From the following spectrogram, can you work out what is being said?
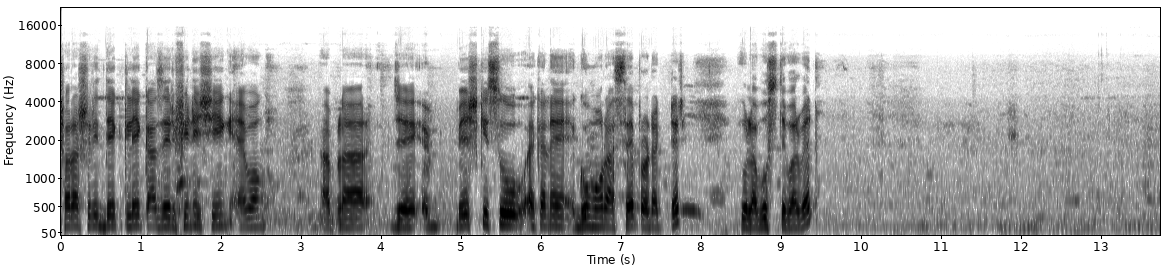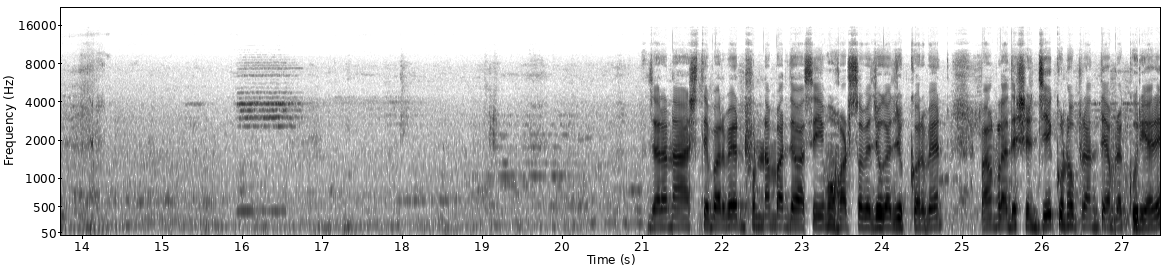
সরাসরি দেখলে কাজের ফিনিশিং এবং আপনার যে বেশ কিছু এখানে গুমর আছে প্রোডাক্টের এগুলা বুঝতে পারবেন। যারা না আসতে পারবেন ফোন নাম্বার দেওয়া আছে, ইমো, হোয়াটসঅ্যাপে যোগাযোগ করবেন। বাংলাদেশের যে কোনো প্রান্তে আমরা কুরিয়ারে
